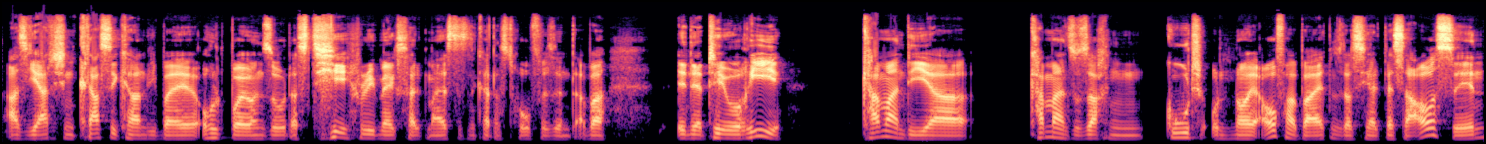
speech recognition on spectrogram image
asiatischen Klassikern wie bei Oldboy und so, dass die Remakes halt meistens eine Katastrophe sind. Aber in der Theorie kann man die ja, kann man so Sachen gut und neu aufarbeiten, sodass sie halt besser aussehen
